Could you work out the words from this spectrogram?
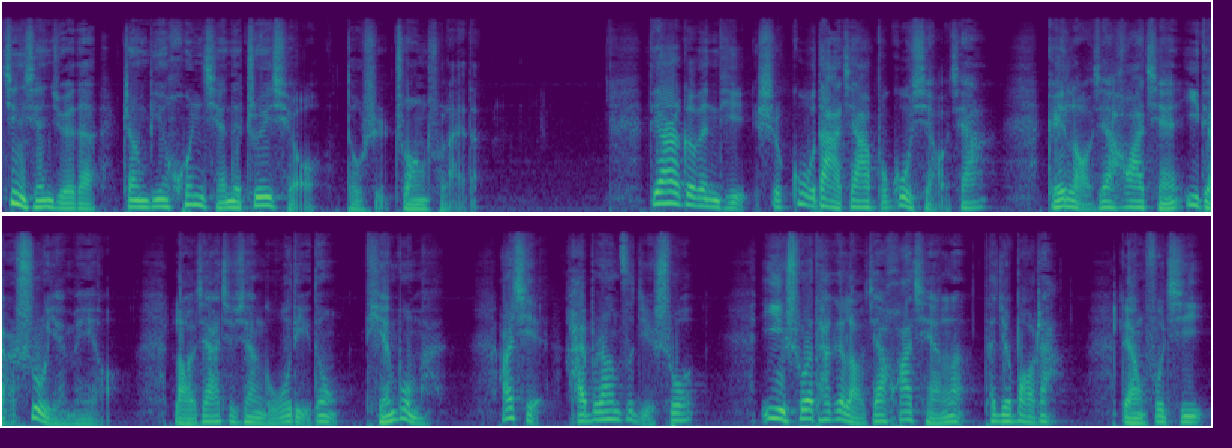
静贤觉得张斌婚前的追求都是装出来的。第二个问题是顾大家不顾小家，给老家花钱一点数也没有，老家就像个无底洞，填不满，而且还不让自己说，一说他给老家花钱了，他就爆炸。两夫妻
